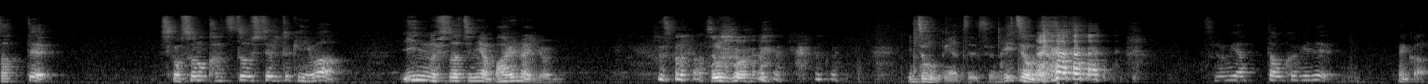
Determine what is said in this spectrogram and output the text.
伝ってしかもその活動をしてる時には陰の人たちにはバレないように。その、いつものやつですよね。いつもねそれをやったおかげでなんか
